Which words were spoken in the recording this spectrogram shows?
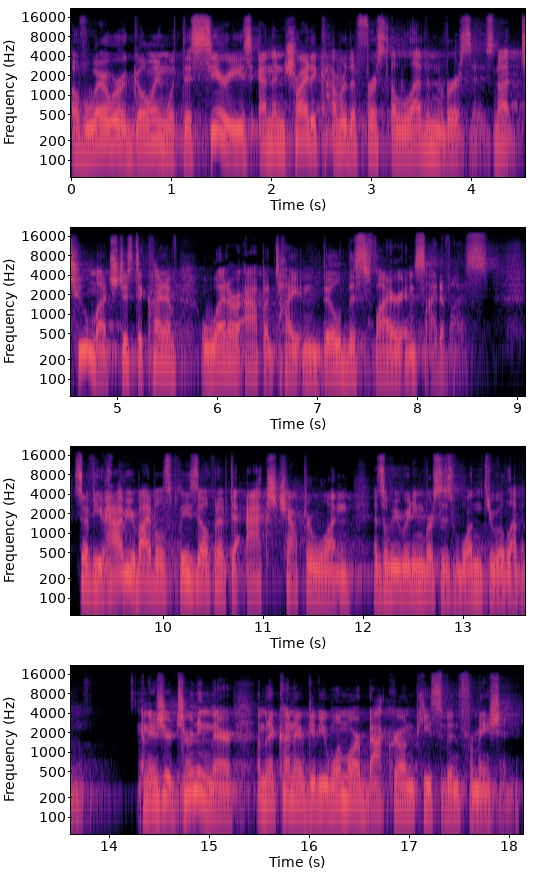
of where we're going with this series and then try to cover the first 11 verses. Not too much, just to kind of whet our appetite and build this fire inside of us. So, if you have your Bibles, please open up to Acts chapter 1, as we'll be reading verses 1 through 11. And as you're turning there, I'm going to kind of give you one more background piece of information.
